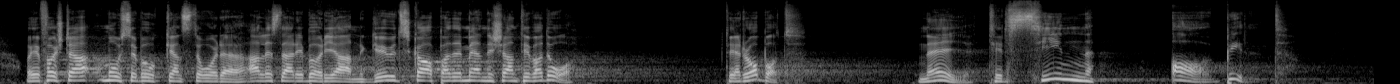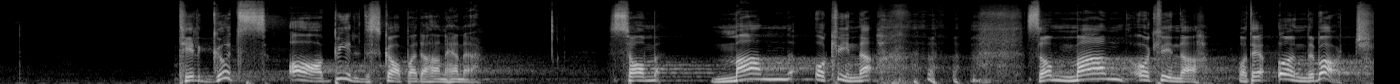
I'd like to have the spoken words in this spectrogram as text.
Och I första Moseboken står det alldeles där i början, Gud skapade människan till vad då? Till en robot? Nej, till sin avbild. Till Guds avbild skapade han henne. Som man och kvinna. Som man och kvinna. Och det är underbart.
